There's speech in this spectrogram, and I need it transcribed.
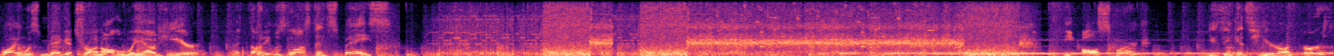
Why was Megatron all the way out here? I thought he was lost in space. The Allspark? You think it's here on Earth?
